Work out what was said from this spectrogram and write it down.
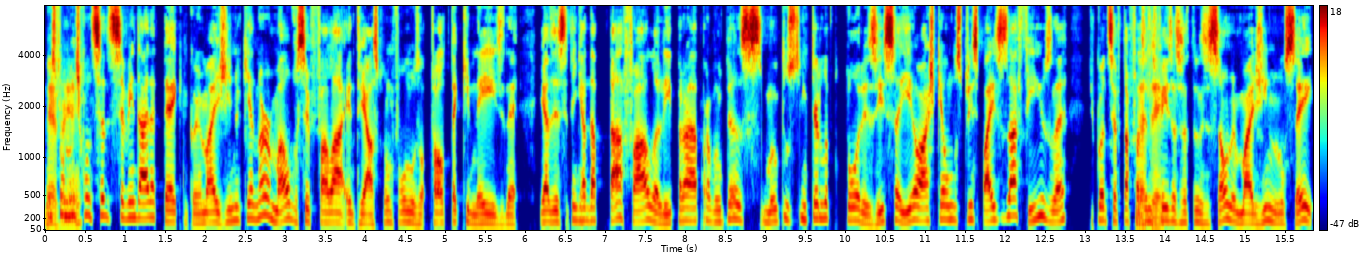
principalmente velho? quando você, você vem da área técnica, eu imagino que é normal você falar, entre aspas, vamos falar o tecnês, né? E às vezes você tem que adaptar a fala ali para muitos interlocutores. Isso aí eu acho que é um dos principais desafios, né? De quando você está fazendo, velho. fez essa transição, eu imagino, não sei,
